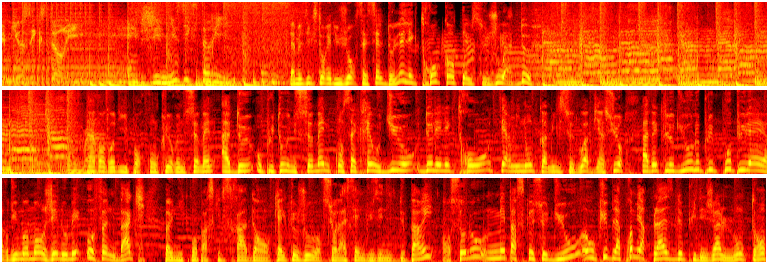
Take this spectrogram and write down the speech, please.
FG Music Story. FG Music Story. La musique story du jour, c'est celle de l'électro quand elle se joue à deux. Un vendredi pour conclure une semaine à deux, ou plutôt une semaine consacrée au duo de l'électro. Terminons comme il se doit, bien sûr, avec le duo le plus populaire du moment, j'ai nommé Offenbach. Pas uniquement parce qu'il sera dans quelques jours sur la scène du Zénith de Paris, en solo, mais parce que ce duo occupe la première place depuis déjà longtemps.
